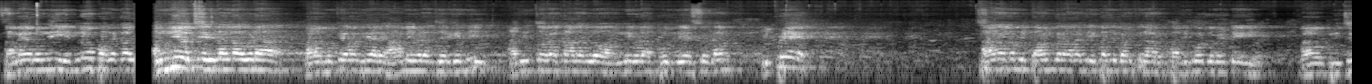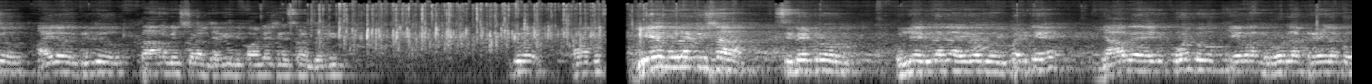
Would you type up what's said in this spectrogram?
సమయం ఉంది. ఎన్నో పథకాలు అన్ని వచ్చే విధంగా కూడా మన ముఖ్యమంత్రి గారి హామీ ఇవ్వడం జరిగింది. అతి త్వర కాలంలో అన్ని కూడా పూర్తి చేసుకుంటాం. ఇప్పుడే చాలా మంది టౌన్కు రావాలంటే ఇబ్బంది పడుతున్నారు. పది కోట్లు పెట్టి మనం బ్రిడ్జ్ హై లెవెల్ బ్రిడ్జ్ ప్రారంభించుకోవడం జరిగింది ఫౌండేషన్ వేసుకోవడం జరిగింది. ఏ మూల చూసినా సిమెంట్ రోడ్ ఉండే విధంగా ఈరోజు ఇప్పటికే యాభై ఐదు కోట్లు కేవలం రోడ్ల ట్రైన్లకు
